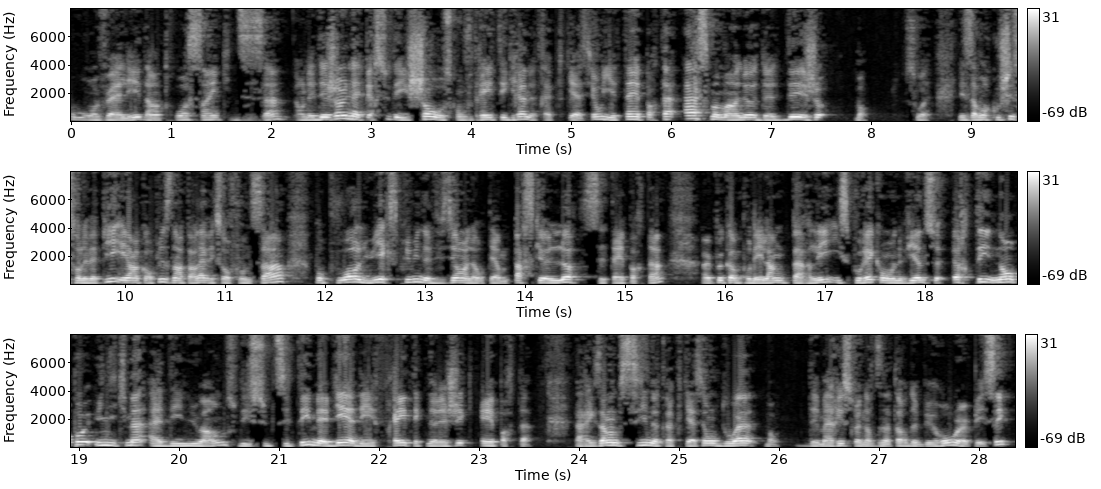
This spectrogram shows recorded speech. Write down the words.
où on veut aller dans 3, 5, 10 ans. On a déjà un aperçu des choses qu'on voudrait intégrer à notre application. Il est important à ce moment-là de déjà soit les avoir couchés sur le papier et encore plus d'en parler avec son fournisseur pour pouvoir lui exprimer notre vision à long terme. Parce que là, c'est important. Un peu comme pour les langues parlées, il se pourrait qu'on vienne se heurter non pas uniquement à des nuances ou des subtilités, mais bien à des freins technologiques importants. Par exemple, si notre application doit, bon, démarrer sur un ordinateur de bureau, un PC,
